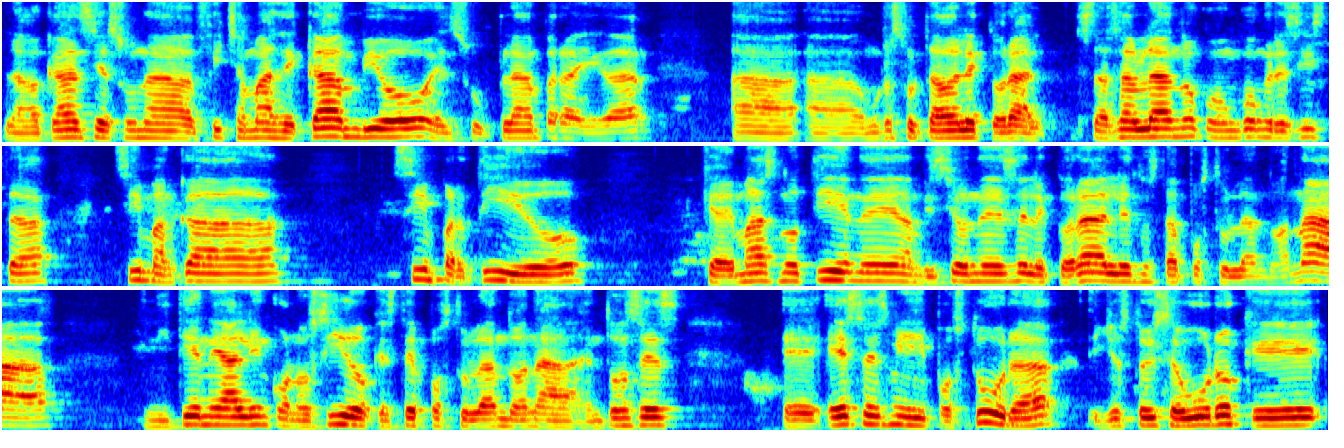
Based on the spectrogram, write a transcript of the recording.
la vacancia es una ficha más de cambio en su plan para llegar a, un resultado electoral. Estás hablando con un congresista sin bancada, sin partido, que además no tiene ambiciones electorales, no está postulando a nada, ni tiene alguien conocido que esté postulando a nada. Entonces, eh, esa es mi postura. Yo estoy seguro que eh,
